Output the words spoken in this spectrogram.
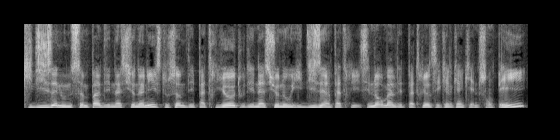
qui disait nous ne sommes pas des nationalistes, nous sommes des patriotes ou des nationaux. Il disait un patri c'est normal d'être patriote, c'est quelqu'un qui aime son pays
